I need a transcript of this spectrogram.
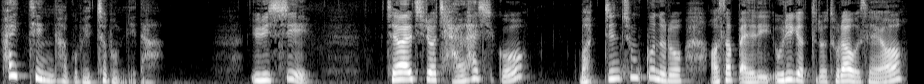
화이팅 하고 외쳐봅니다. 유리 씨, 재활 치료 잘 하시고 멋진 춤꾼으로 어서 빨리 우리 곁으로 돌아오세요.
